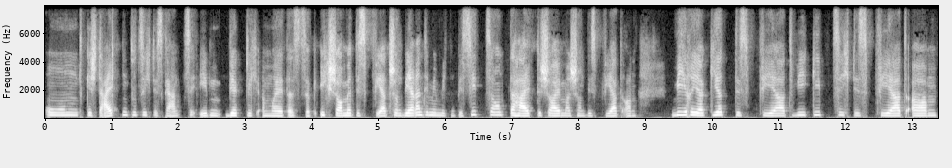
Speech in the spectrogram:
und gestalten tut sich das Ganze eben wirklich einmal, dass ich sage, ich schaue mir das Pferd schon, während ich mich mit dem Besitzer unterhalte, schaue ich mir schon das Pferd an. Wie reagiert das Pferd? Wie gibt sich das Pferd? Ähm,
